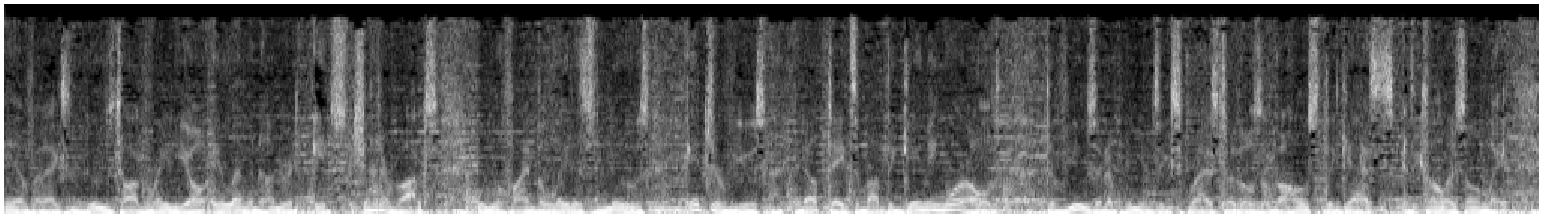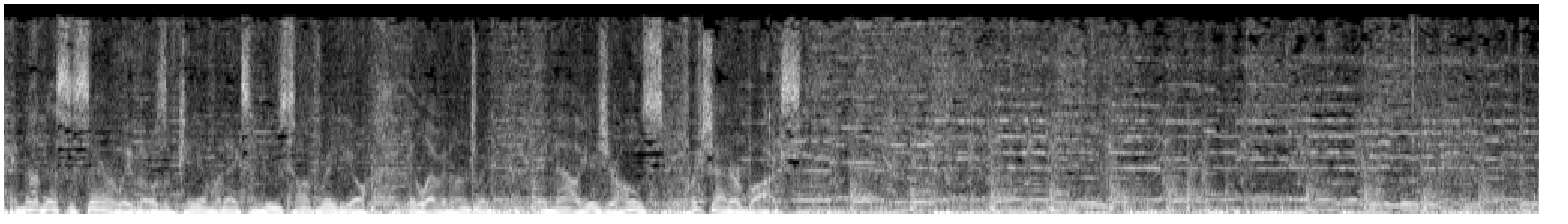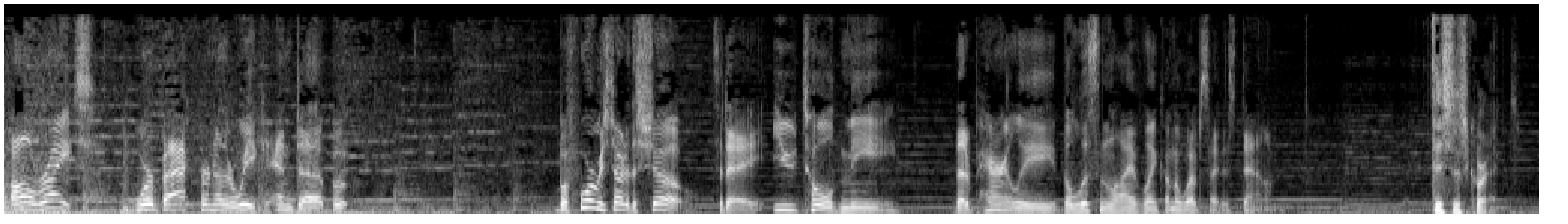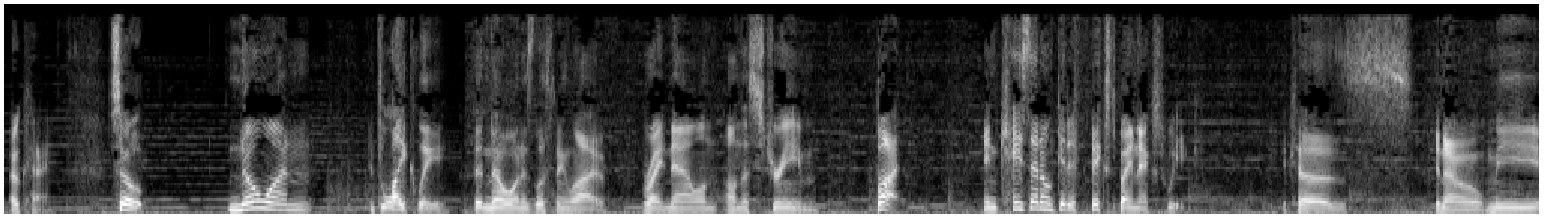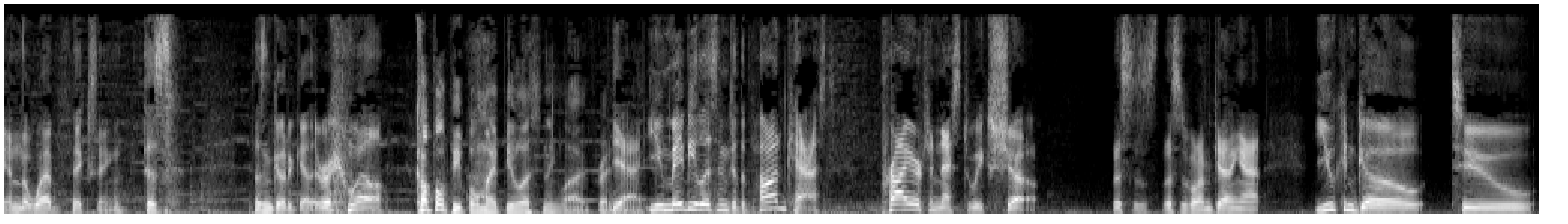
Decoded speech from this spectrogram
KFNX News Talk Radio 1100, it's Chatterbox, where you'll find the latest news, interviews, and updates about the gaming world. The views and opinions expressed are those of the host, the guests, and callers only, and not necessarily those of KFNX News Talk Radio 1100. And now here's your host for Chatterbox. All right, we're back for another week, and uh, but before we started the show today, you told me that apparently the Listen Live link on the website is down. This is correct. Okay, so no one, it's likely that no one is listening live right now on on the stream, but in case I don't get it fixed by next week, because you know me and the web fixing does doesn't go together very well. A couple people might be listening live right Yeah, now. you may be listening to the podcast prior to next week's show. This is this is what I'm getting at. You can go to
